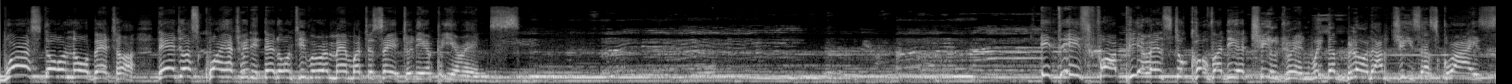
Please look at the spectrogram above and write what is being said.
worse don't know better. They're just quiet with it. They don't even remember to say it to their parents. It is for parents to cover their children with the blood of Jesus Christ.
